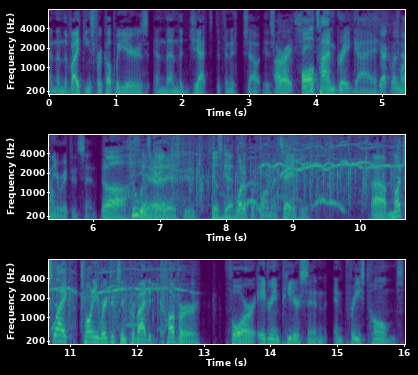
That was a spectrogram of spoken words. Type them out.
and then the Vikings for a couple years, and then the Jets to finish out his All right, see? all-time great guy, Declan Tony now. Richardson. Oh, Two feels wins. There good. it is, dude. Feels good. What a performance! Hey, uh, much like Tony Richardson provided cover for Adrian Peterson and Priest Holmes,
